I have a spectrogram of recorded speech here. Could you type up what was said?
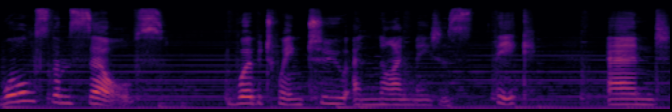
Walls themselves were between 2 and 9 metres thick and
